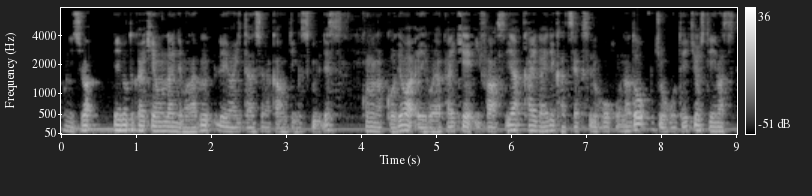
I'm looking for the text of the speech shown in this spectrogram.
こんにちは。英語と会計オンラインで学ぶ令和インターナショナルアカウンティングスクールです。この学校では英語や会計、IFAS や海外で活躍する方法など情報を提供しています。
